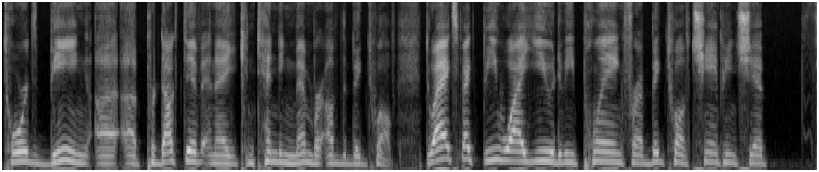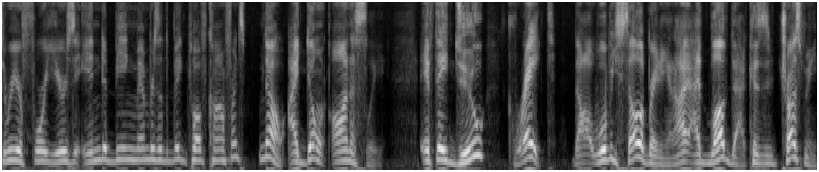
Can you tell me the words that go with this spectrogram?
towards being a, a, productive and a contending member of the Big 12. Do I expect BYU to be playing for a Big 12 championship three or four years into being members of the Big 12 conference? No, I don't, honestly. If they do, great. We'll be celebrating it. I, would love that because trust me,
